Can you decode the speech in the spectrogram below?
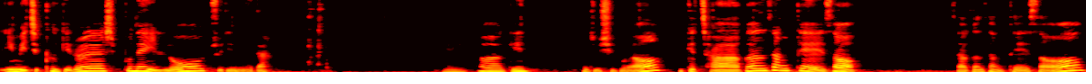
이미지 크기를 10분의 1로 줄입니다. 네, 확인 해주시고요. 이렇게 작은 상태에서 작은 상태에서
